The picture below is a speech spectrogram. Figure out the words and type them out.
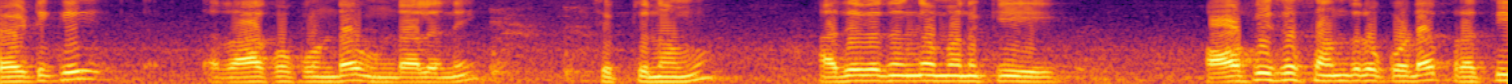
బయటికి రాకోకుండా ఉండాలని చెప్తున్నాము. అదేవిధంగా మనకి ఆఫీసర్స్ అందరూ కూడా ప్రతి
